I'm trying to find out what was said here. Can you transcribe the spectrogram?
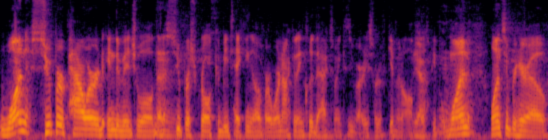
One super powered individual that a hmm. super Skrull could be taking over. We're not going to include the X Men because you've already sort of given all of Yeah. those people. Mm-hmm. One one superhero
